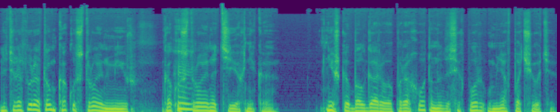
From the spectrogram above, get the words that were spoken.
литературы о том, как устроен мир, как mm. устроена техника, Книжка Болгарова «Пароход», она до сих пор у меня в почете.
